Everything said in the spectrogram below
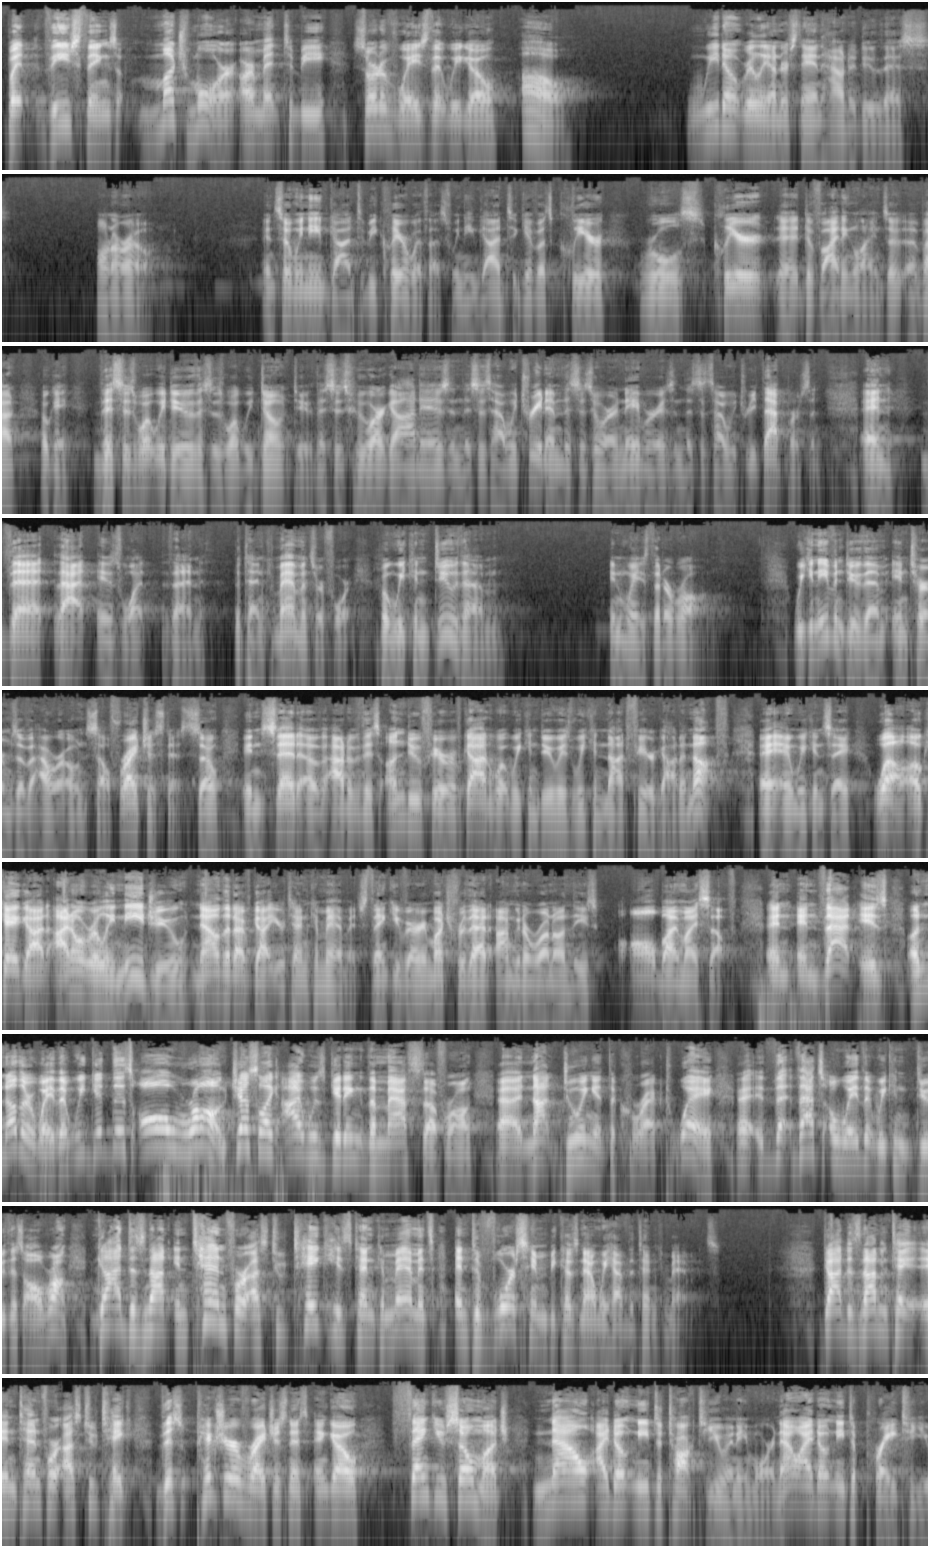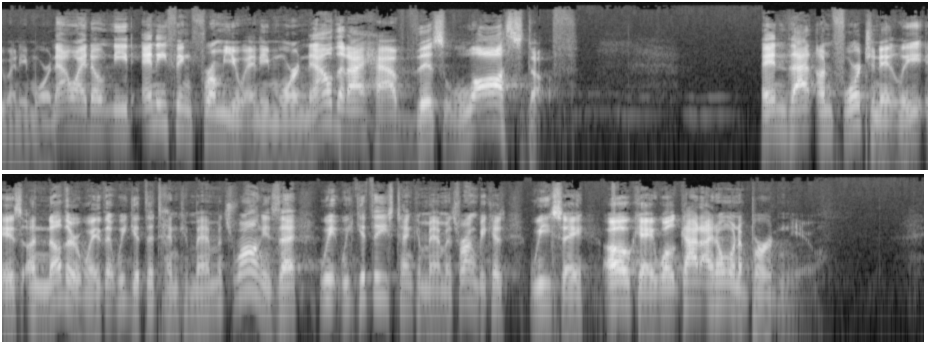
But these things, much more, are meant to be sort of ways that we go, oh, we don't really understand how to do this on our own. And so we need God to be clear with us. We need God to give us clear rules, clear uh, dividing lines about, okay, this is what we do, this is what we don't do. This is who our God is, and this is how we treat him. This is who our neighbor is, and this is how we treat that person. And that, that is what then the Ten Commandments are for. But we can do them in ways that are wrong. We can even do them in terms of our own self righteousness. So instead of out of this undue fear of God, what we can do is we can not fear God enough. And, we can say, well, okay, God, I don't really need you now that I've got your Ten Commandments. Thank you very much for that. I'm going to run on these all by myself. And, and that is another way that we get this all wrong. Just like I was getting the math stuff wrong, uh, not doing it the correct way, uh, that, that's a way that we can do this all wrong. God does not intend for us to take his Ten Commandments and divorce him because now we have the Ten Commandments. God does not intend for us to take this picture of righteousness and go, Thank you so much now I don't need to talk to you anymore. Now I don't need to pray to you anymore. Now I don't need anything from you anymore. Now that I have this law stuff. And that, unfortunately, is another way that we get the Ten Commandments wrong. Is that we, we get these Ten Commandments wrong because we say, okay, well, God, I don't want to burden you.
